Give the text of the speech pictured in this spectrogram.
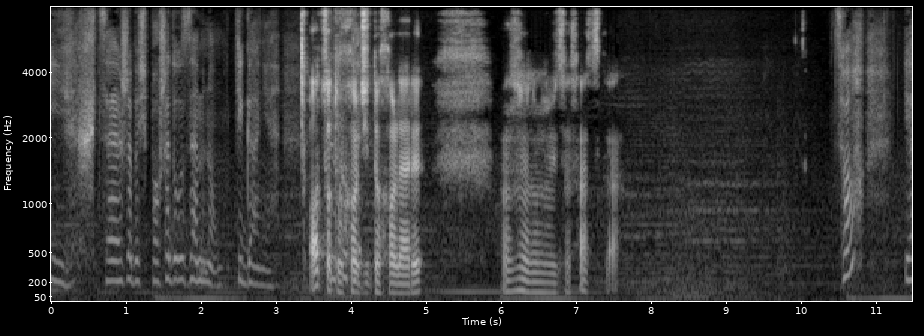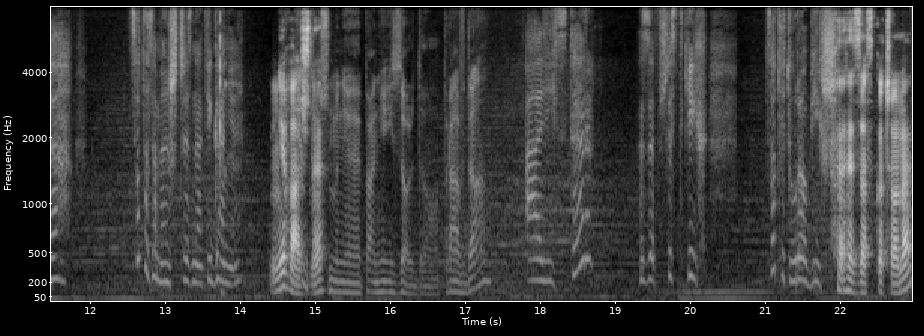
I chcę, żebyś poszedł ze mną, Tiganie. O co tu Tylko ty. chodzi do cholery? O, że to mówi zasadzka. Co? Ja... Co to za mężczyzna, Nieważne. Pamiętasz mnie, pani Izoldo, prawda? Alister? Ze wszystkich... Co ty tu robisz? Zaskoczona?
